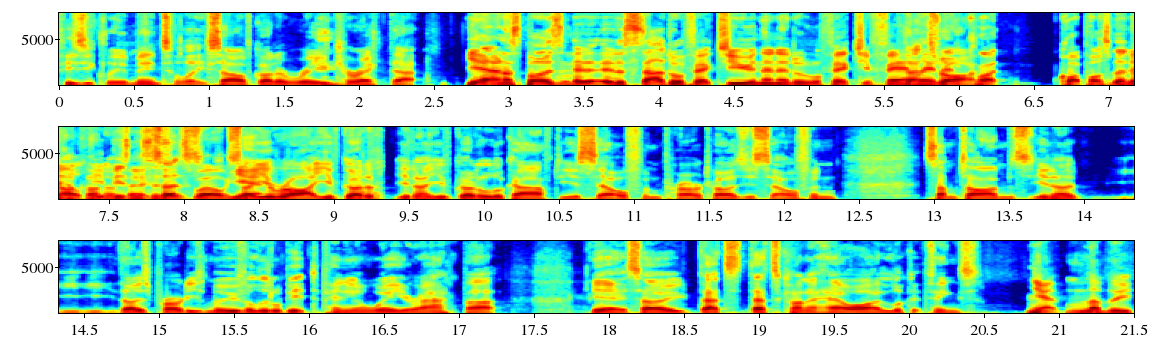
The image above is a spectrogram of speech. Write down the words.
physically and mentally so I've got to re-correct that Yeah, and I suppose it, it'll start to affect you, and then it'll affect your family, Mm. That's and then right. quite quite possibly the, health of your effect. businesses So- as well. Yeah. So you're right. You've got to, you know, you've got to look after yourself and prioritize yourself. And sometimes, you know, y- those priorities move a little bit depending on where you're at. But yeah, so that's that's kind of how I look at things. yeah, lovely.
